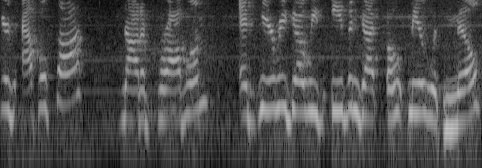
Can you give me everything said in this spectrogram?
Here's applesauce, not a problem. And here we go. We've even got oatmeal with milk.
